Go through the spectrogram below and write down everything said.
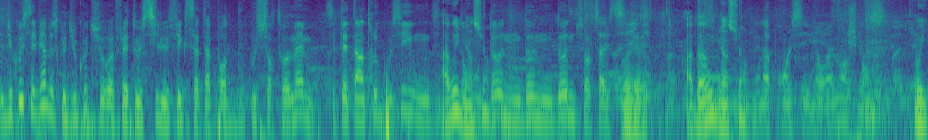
Et du coup, c'est bien parce que du coup, tu reflètes aussi le fait que ça t'apporte beaucoup sur toi-même. C'est peut-être un truc aussi où on dit Ah oui, bien sûr. donne, on donne, on donne sur le service Ouais. civique. Ah bah oui, bien sûr. On apprend aussi énormément, je pense. Oui.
